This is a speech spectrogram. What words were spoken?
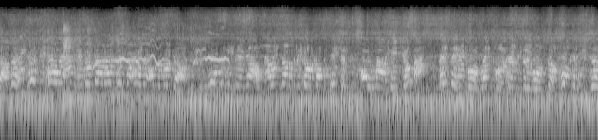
guard. So he puts his helmet and his mud guard on, the helmet on the. What does he do now? Now he's starts to become a competition. Old man against young man. Let's see who's more flexible and who can do more stuff. What can he do?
